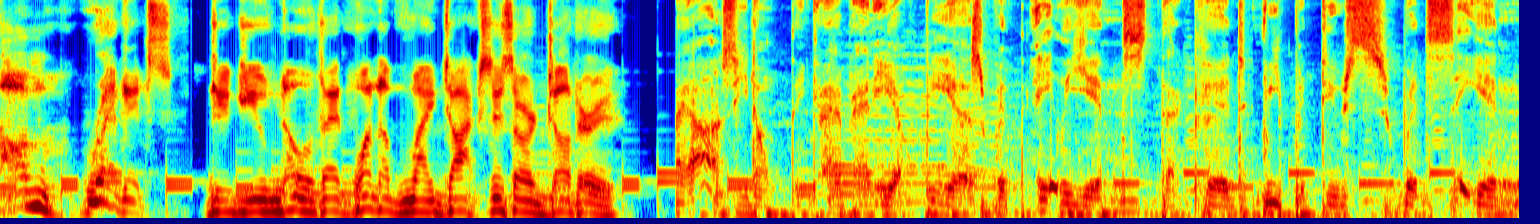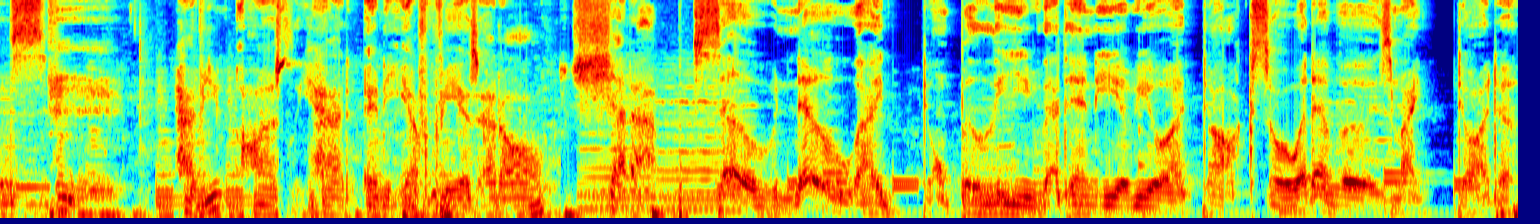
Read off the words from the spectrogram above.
Um, Raditz, did you know that one of my docs is our daughter? I honestly don't think I have any ideas with aliens that could reproduce with Saiyans. Hmm. Have you honestly had any affairs at all? Shut up. So, no, I don't believe that any of your docs or whatever is my daughter.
